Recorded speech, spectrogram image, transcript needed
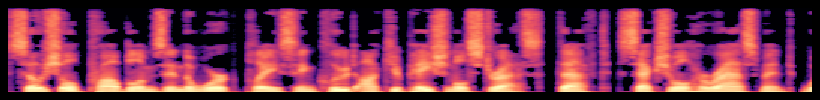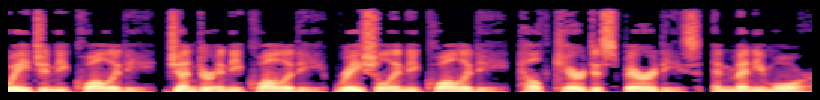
Social problems in the workplace include occupational stress, theft, sexual harassment, wage inequality, gender inequality, racial inequality, health care disparities, and many more.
